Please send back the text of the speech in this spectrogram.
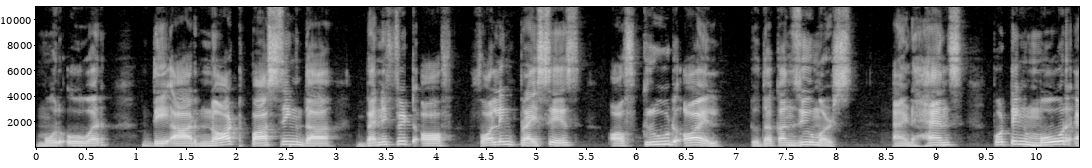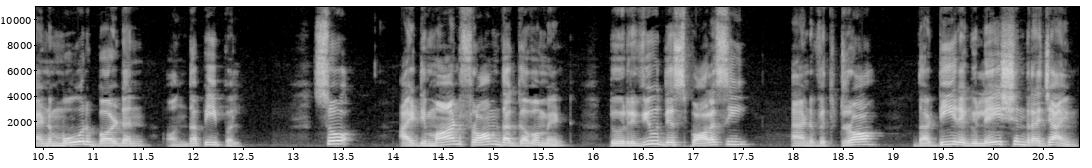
Moreover, they are not passing the benefit of falling prices of crude oil to the consumers and hence putting more and more burden on the people. So, I demand from the government to review this policy and withdraw the deregulation regime.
